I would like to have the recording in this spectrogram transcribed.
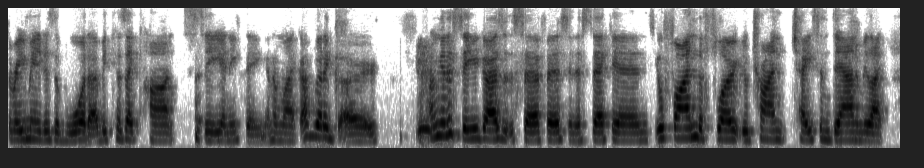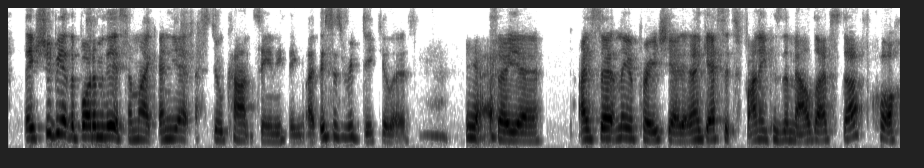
three meters of water because I can't see anything, and I'm like, I've got to go. I'm going to see you guys at the surface in a second. You'll find the float. You'll try and chase them down and be like, they should be at the bottom of this. I'm like, and yet I still can't see anything. Like, this is ridiculous. yeah. So, yeah, I certainly appreciate it. And I guess it's funny because the Maldives stuff, oh,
